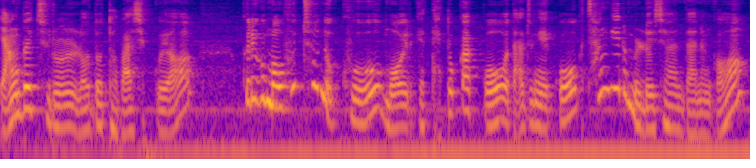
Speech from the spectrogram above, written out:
양배추를 넣어도 더 맛있고요. 그리고 뭐 후추 넣고 뭐 이렇게 다 똑같고 나중에 꼭 참기름을 넣으셔야 한다는 거.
